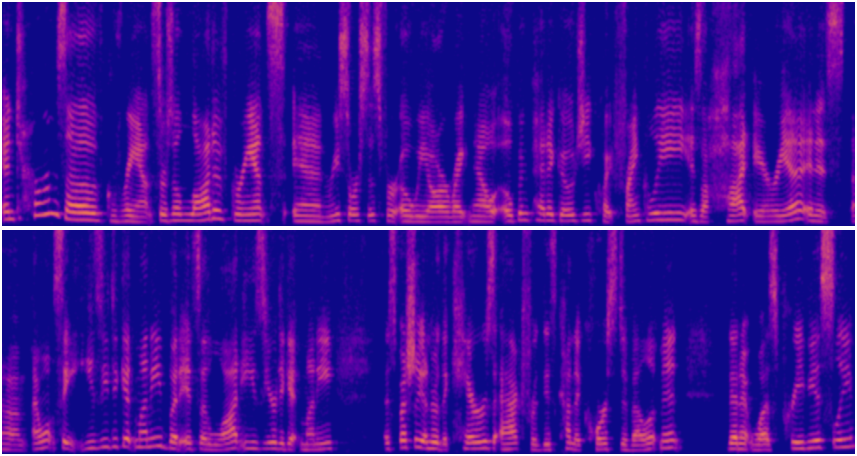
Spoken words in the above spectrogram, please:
in terms of grants, there's a lot of grants and resources for OER right now. Open pedagogy, quite frankly, is a hot area and it's, um, I won't say easy to get money, but it's a lot easier to get money, especially under the CARES Act for this kind of course development than it was previously.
